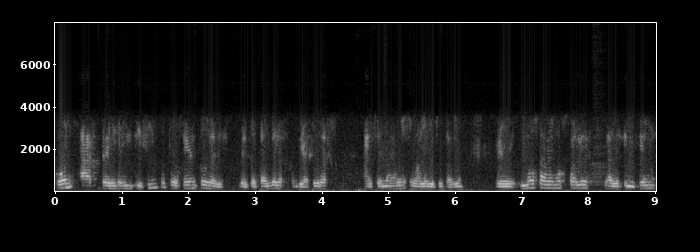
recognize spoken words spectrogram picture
con hasta el 25% del, del total de las candidaturas al Senado o a la Diputación. Eh, no sabemos cuál es la definición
